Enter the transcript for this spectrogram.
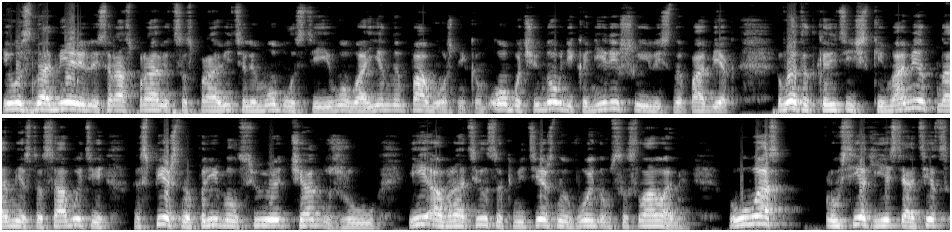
и вознамерились расправиться с правителем области и его военным помощником. Оба чиновника не решились на побег. В этот критический момент на место событий спешно прибыл Сюэ Чанжу и обратился к мятежным воинам со словами «У вас у всех есть отец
